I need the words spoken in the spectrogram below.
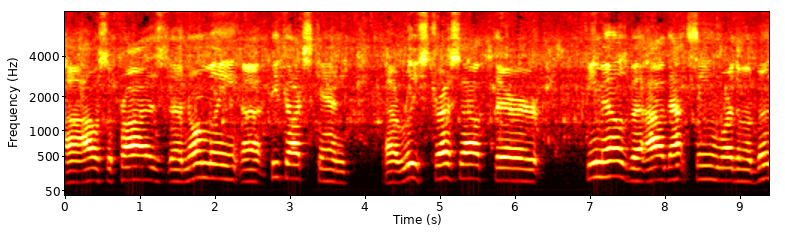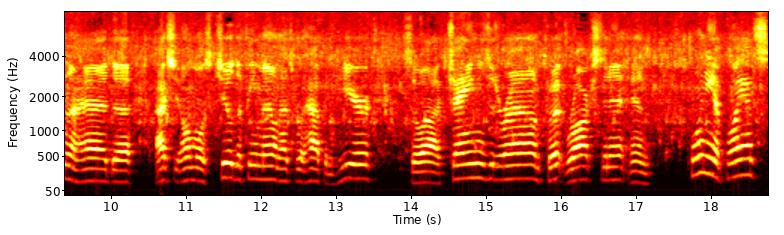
Uh, I was surprised. Uh, normally, uh, peacocks can uh, really stress out their females, but I've not seen where the Mbuna had actually almost killed the female, and that's what happened here. So I changed it around, put rocks in it, and plenty of plants.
